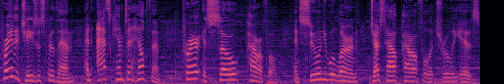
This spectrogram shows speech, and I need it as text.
Pray to Jesus for them and ask Him to help them. Prayer is so powerful, and soon you will learn just how powerful it truly is.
